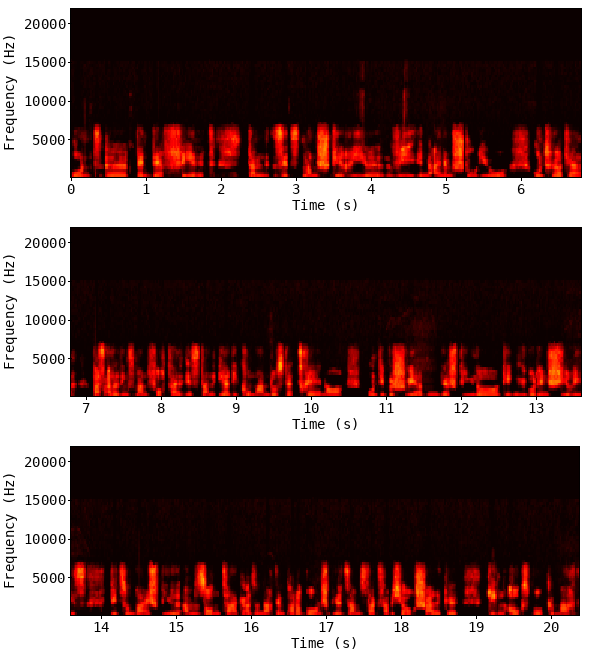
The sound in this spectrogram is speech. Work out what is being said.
Und äh, wenn der fehlt, dann sitzt man steril wie in einem Studio und hört ja, was allerdings mal ein Vorteil ist, dann eher die Kommandos der Trainer und die Beschwerden der Spieler gegenüber den Schiris, wie zum Beispiel am Sonntag, also nach dem Paderborn-Spiel samstags, habe ich ja auch Schalke gegen Augsburg gemacht.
